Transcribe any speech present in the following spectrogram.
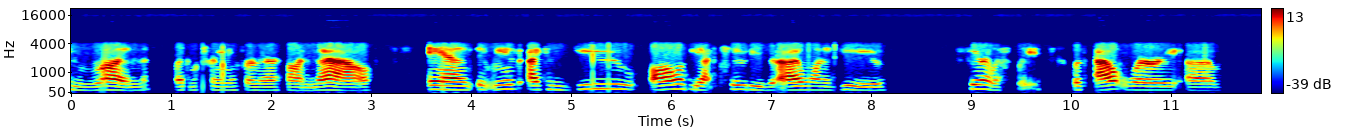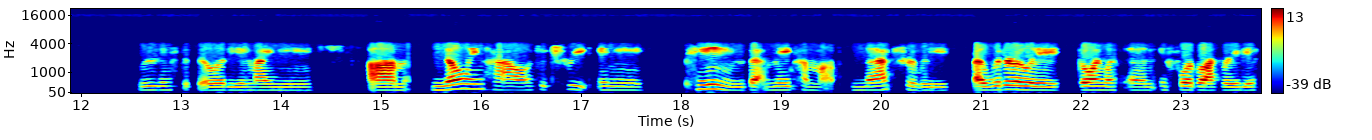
can run like I'm training for a marathon now and it means I can do all of the activities that I want to do fearlessly without worry of losing stability in my knee, um, knowing how to treat any pains that may come up naturally by literally going within a four block radius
